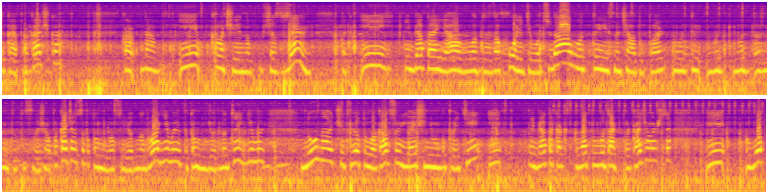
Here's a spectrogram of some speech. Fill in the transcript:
такая прокачка, да, и, короче, сейчас взяли, так, и, ребята, я вот заходите вот сюда, вот ты сначала тут, вот, вы, вы должны тут сначала прокачиваться, потом у вас идет на 2 гемы, потом идет на 3 гемы, но на четвертую локацию я еще не могу пройти, и, ребята, как сказать, вот так прокачиваешься, и вот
